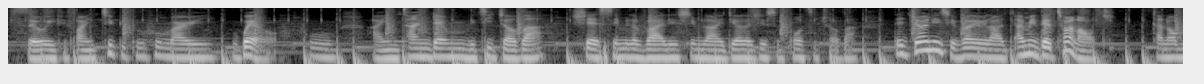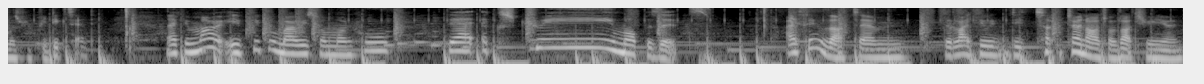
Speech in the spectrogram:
So if you find two people who marry well, who are in tandem with each other, share similar values, similar ideologies, support each other. The journey is very large. I mean, the turnout can almost be predicted. Now, if you marry, if people marry someone who they are extreme opposites, I think that um, the likely the t- turnout of that union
